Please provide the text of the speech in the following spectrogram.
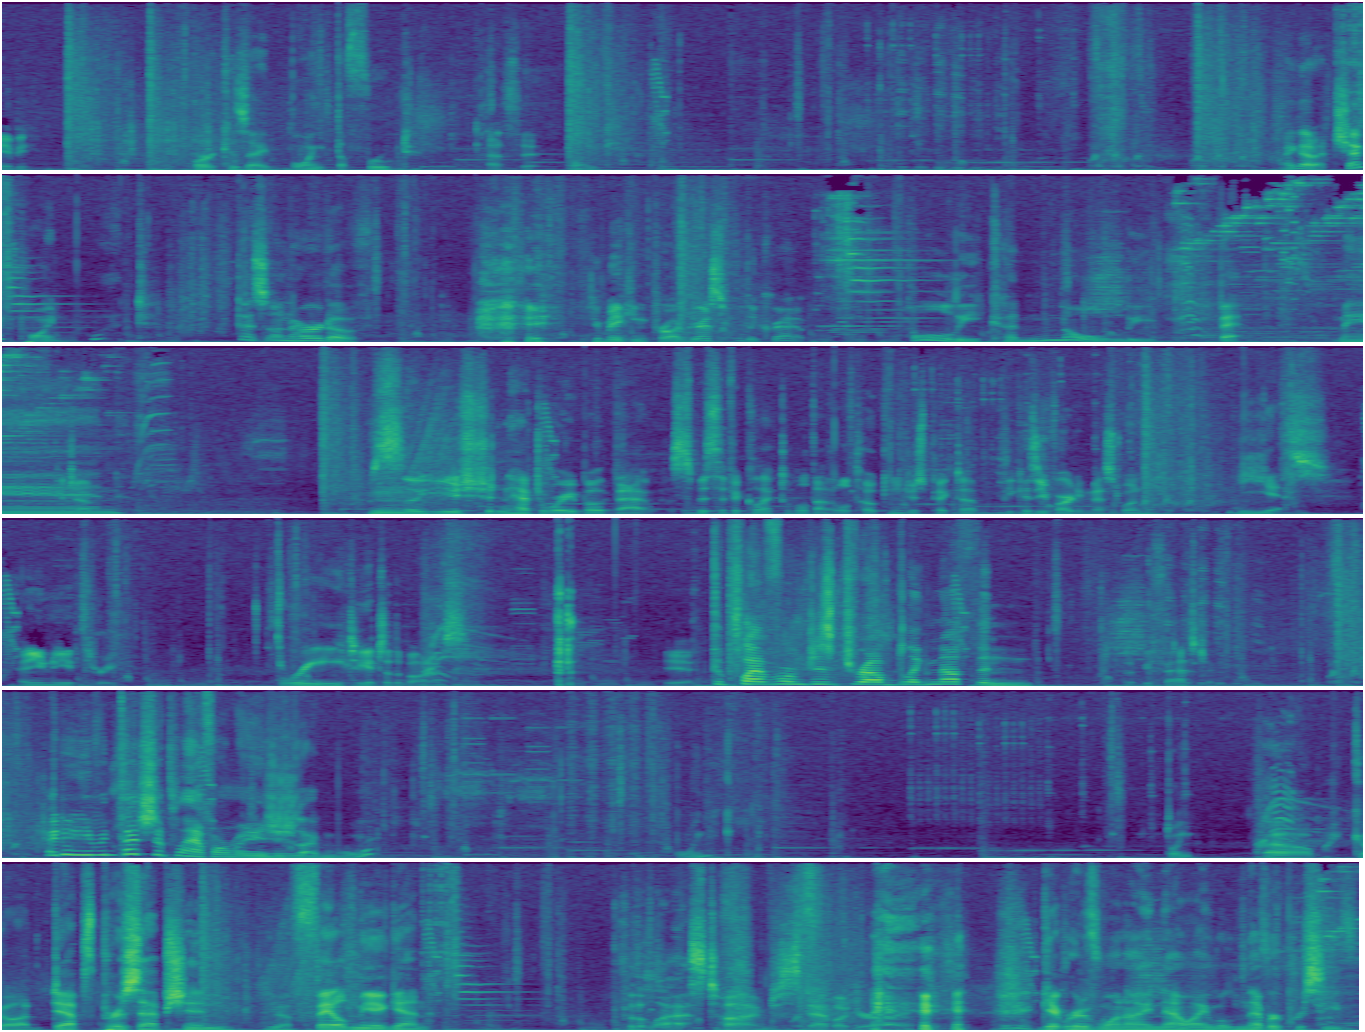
Maybe. Or because I boinked the fruit? That's it. Boink. I got a checkpoint? What? That's unheard of. You're making progress? Holy crap. Holy cannoli, Batman. So Hmm. you shouldn't have to worry about that specific collectible, that little token you just picked up, because you've already missed one, Yes. and you need three Three. to get to the bonus. Yeah, The platform just dropped like nothing. it'll be faster. I didn't even touch the platform and it's just like boink. Boink. Doink. Oh my god, depth perception. You have failed me again. For the last time, just stab out your eye. Get rid of one eye, now I will never perceive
